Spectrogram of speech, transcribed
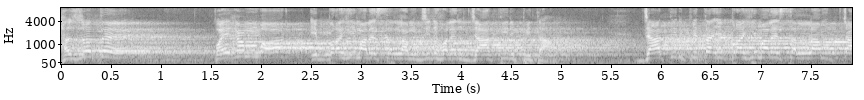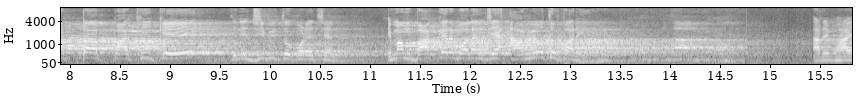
হজরতে পয়গম্বর ইব্রাহিম আলাইসাল্লাম যিনি হলেন জাতির পিতা। জাতির পিতা ইব্রাহিম আলাইসাল্লাম চারটা পাখিকে তিনি জীবিত করেছেন। ইমাম বাকের বলেন যে, আমিও তো পারি। আরে ভাই,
